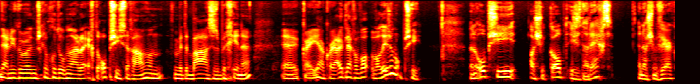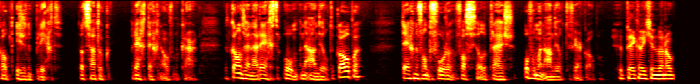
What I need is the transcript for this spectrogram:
Ja, nu kunnen we misschien goed om naar de echte opties te gaan. Van, met de basis beginnen. Eh, kan, je, ja, kan je uitleggen, wat, wat is een optie? Een optie, als je koopt, is het een recht. En als je hem verkoopt, is het een plicht. Dat staat ook recht tegenover elkaar. Het kan zijn een recht om een aandeel te kopen tegen een van tevoren vastgestelde prijs of om een aandeel te verkopen. Dat betekent dat je hem dan ook,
